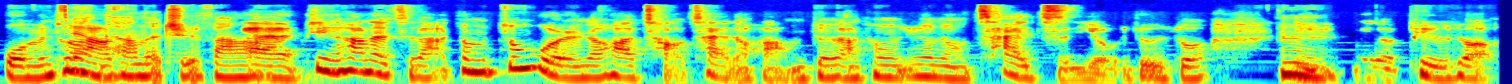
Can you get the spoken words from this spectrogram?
我们通常健康的脂肪，哎，健康的脂肪。那么中国人的话，炒菜的话，我们通常用用那种菜籽油，就是说，嗯，那个譬如说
